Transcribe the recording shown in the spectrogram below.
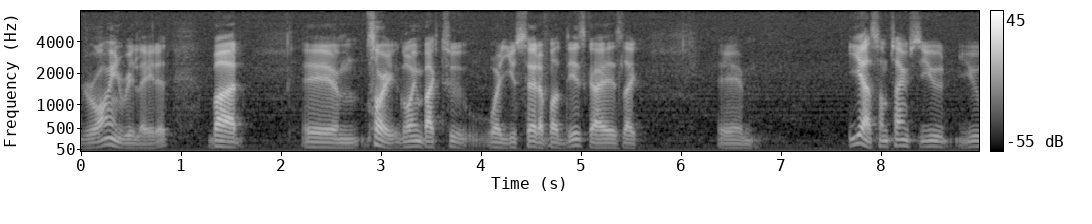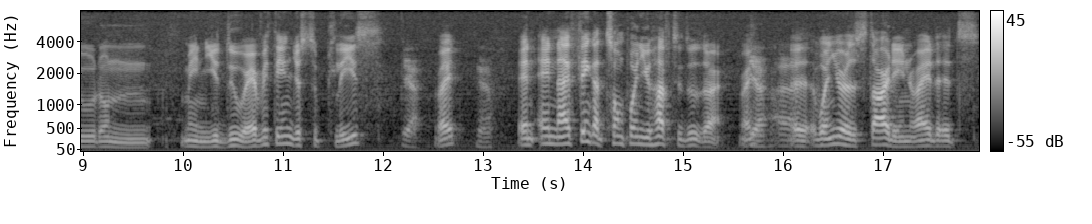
drawing related, but um, sorry going back to what you said about this guy is like um, yeah sometimes you you don't I mean you do everything just to please Yeah, right yeah, and and I think at some point you have to do that, right? Yeah, uh, uh, when you're starting, right? It's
